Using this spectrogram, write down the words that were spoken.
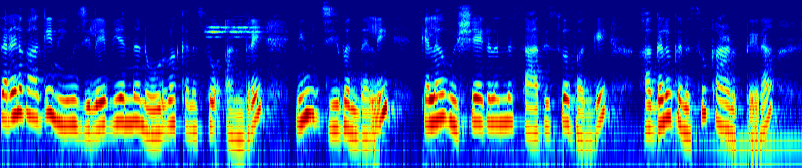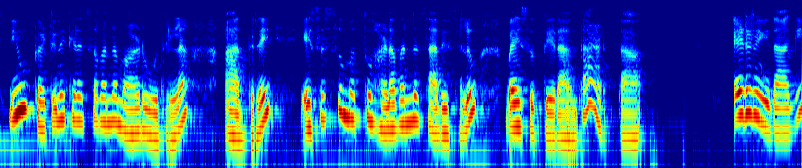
ಸರಳವಾಗಿ ನೀವು ಜಿಲೇಬಿಯನ್ನು ನೋಡುವ ಕನಸು ಅಂದರೆ ನೀವು ಜೀವನದಲ್ಲಿ ಕೆಲವು ವಿಷಯಗಳನ್ನು ಸಾಧಿಸುವ ಬಗ್ಗೆ ಹಗಲು ಕನಸು ಕಾಣುತ್ತೀರಾ? ನೀವು ಕಠಿಣ ಕೆಲಸವನ್ನು ಮಾಡುವುದಿಲ್ಲ, ಆದರೆ ಯಶಸ್ಸು ಮತ್ತು ಹಣವನ್ನು ಸಾಧಿಸಲು ಬಯಸುತ್ತೀರಾ ಅಂತ ಅರ್ಥ. ಎರಡನೆಯದಾಗಿ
